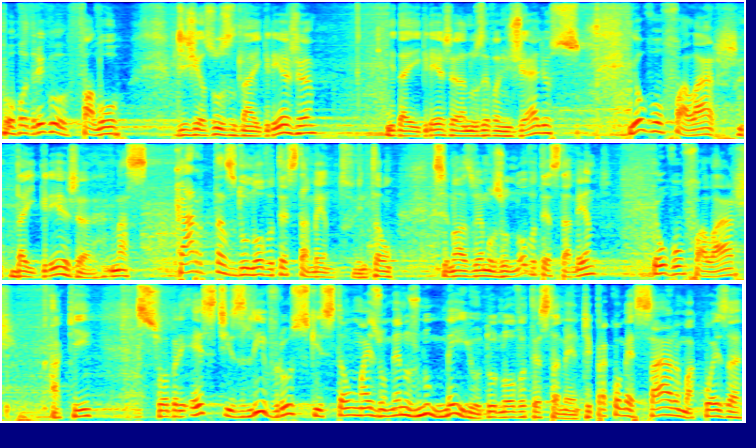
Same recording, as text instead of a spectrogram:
O Rodrigo falou de Jesus na igreja e da igreja nos evangelhos, eu vou falar da igreja nas cartas do Novo Testamento. Então, se nós vemos o Novo Testamento, eu vou falar aqui sobre estes livros que estão mais ou menos no meio do Novo Testamento. E para começar uma coisa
